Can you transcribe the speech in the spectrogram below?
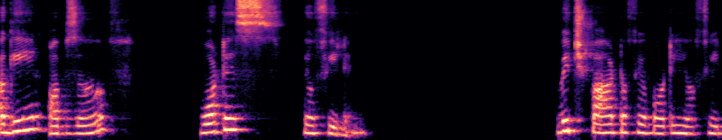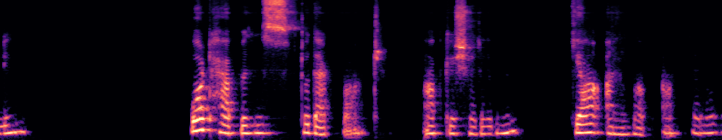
Again observe what is your feeling, which part of your body you're feeling, what happens to that part. आपके शरीर में क्या अनुभव आपको हो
